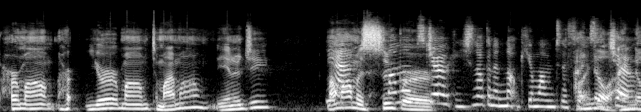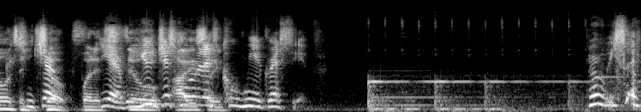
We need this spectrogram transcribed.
her mom, her, your mom to my mom, the energy. My yeah, mom is My mom's joking. She's not going to knock your mom to the floor. I It's a know, joke. I know it's a she joke, jokes. but it's yeah, still but you just more or less called me aggressive. No, it's a,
